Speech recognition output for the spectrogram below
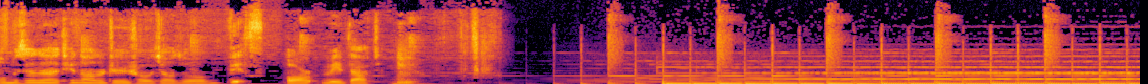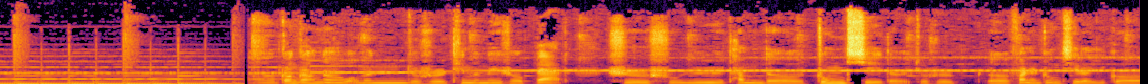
我们现在听到的这一首叫做《With or Without You》。呃，刚刚呢，我们就是听的那首《Bad》，是属于他们的中期的，就是呃发展中期的一个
